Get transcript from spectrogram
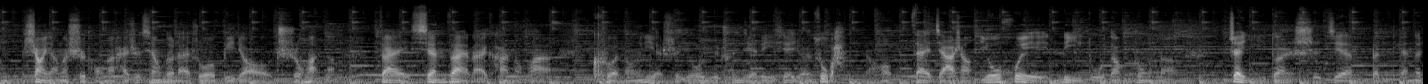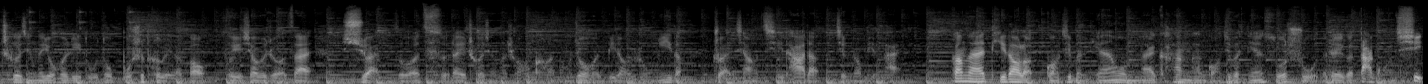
嗯上扬的势头呢，还是相对来说比较迟缓的。在现在来看的话，可能也是由于春节的一些元素吧，然后再加上优惠力度当中呢。这一段时间，本田的车型的优惠力度都不是特别的高，所以消费者在选择此类车型的时候，可能就会比较容易的转向其他的竞争品牌。刚才提到了广汽本田，我们来看看广汽本田所属的这个大广汽。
